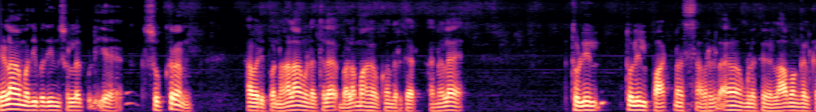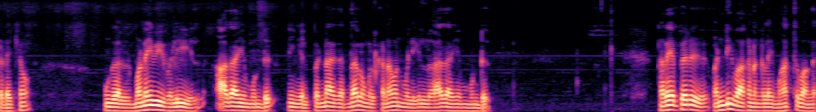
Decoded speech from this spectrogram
ஏழாம் அதிபதின்னு சொல்லக்கூடிய சுக்கரன் அவர் இப்போ நாலாம் இடத்துல பலமாக உட்காந்துருக்கார் அதனால் தொழில் தொழில் பார்ட்னர்ஸ் அவர்களால் உங்களுக்கு லாபங்கள் கிடைக்கும். உங்கள் மனைவி வழியில் ஆதாயம் உண்டு. நீங்கள் பெண்ணாக இருந்தால் உங்கள் கணவன் வழியில் ஆதாயம் உண்டு. நிறைய பேர் வண்டி வாகனங்களை மாற்றுவாங்க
